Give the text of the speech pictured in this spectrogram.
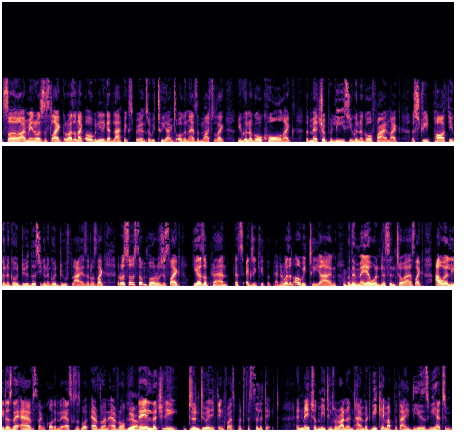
So, I mean, it was just like, it wasn't like, oh, we need to get life experience or we're too young to organize a march. It was like, you're gonna go call like the metro police. You're gonna go find like a street path. You're gonna go do this. You're gonna go do flies. It was like, it was so simple. It was just like, here's a plan. Let's execute the plan. It wasn't, oh, we're too young or the mm-hmm. mayor won't listen to us. Like our leaders, the Evs, like we call them the Evs because it's both Evril and Evril. Yeah. They literally didn't do anything for us but facilitate and make sure meetings were run on time. But we came up with ideas. We had to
